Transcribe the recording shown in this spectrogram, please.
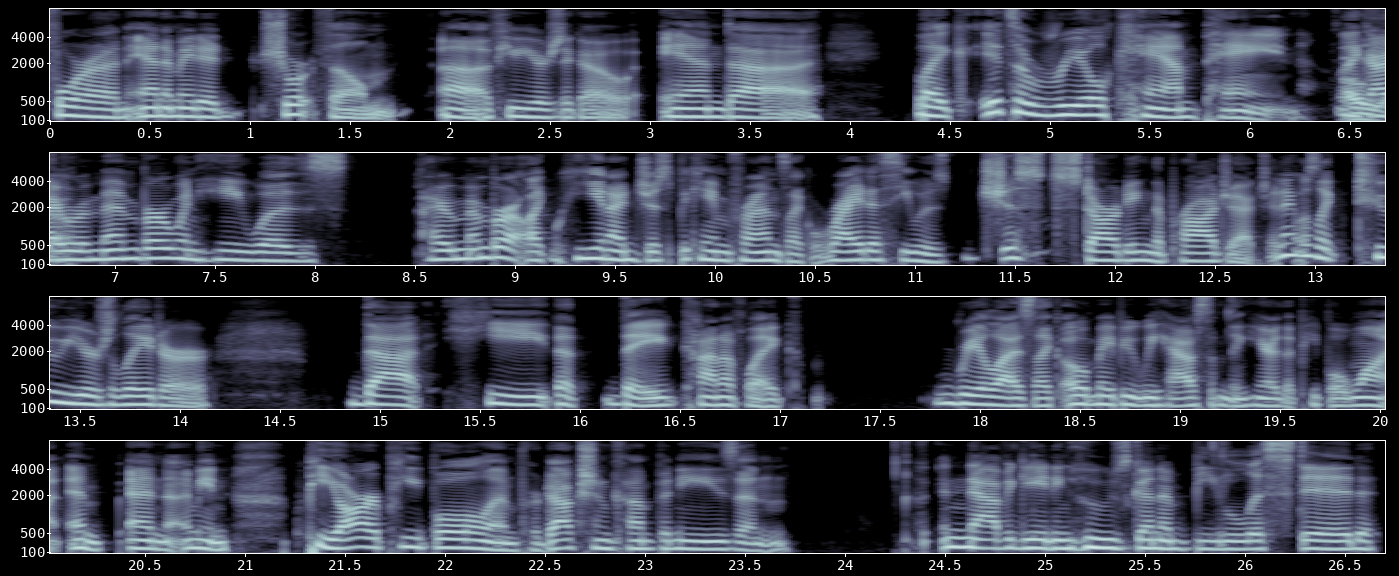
for an animated short film uh, a few years ago, and uh, like it's a real campaign. Like Oh, I remember when he was I remember like he and I just became friends like right as he was just starting the project. And it was like 2 years later that he that they kind of like realized like oh maybe we have something here that people want. And and I mean PR people and production companies and navigating who's going to be listed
